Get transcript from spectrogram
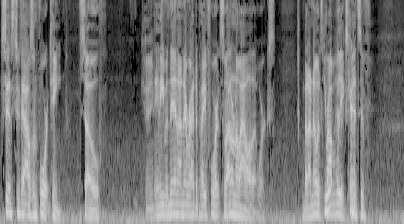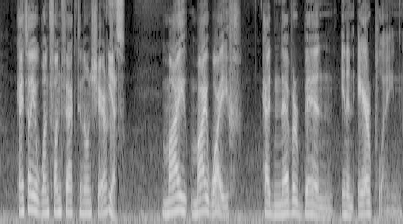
since 2014. So, Okay. and even then, I never had to pay for it. So I don't know how all that works. But I know it's You want- probably uh, can I- expensive. Can I tell you one fun fact to know and share? yes. my my wife had never been in an airplane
